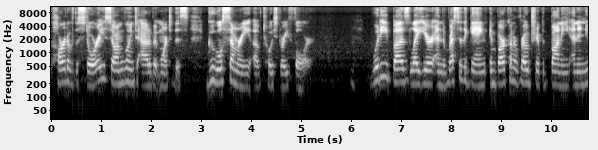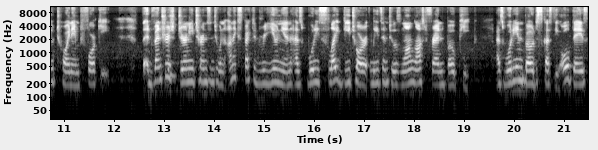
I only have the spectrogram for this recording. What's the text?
part of the story, so I'm going to add a bit more to this Google summary of Toy Story 4. Woody, Buzz, Lightyear, and the rest of the gang embark on a road trip with Bonnie and a new toy named Forky. The adventurous journey turns into an unexpected reunion as Woody's slight detour leads him to his long lost friend Bo Peep. As Woody and Bo discuss the old days,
